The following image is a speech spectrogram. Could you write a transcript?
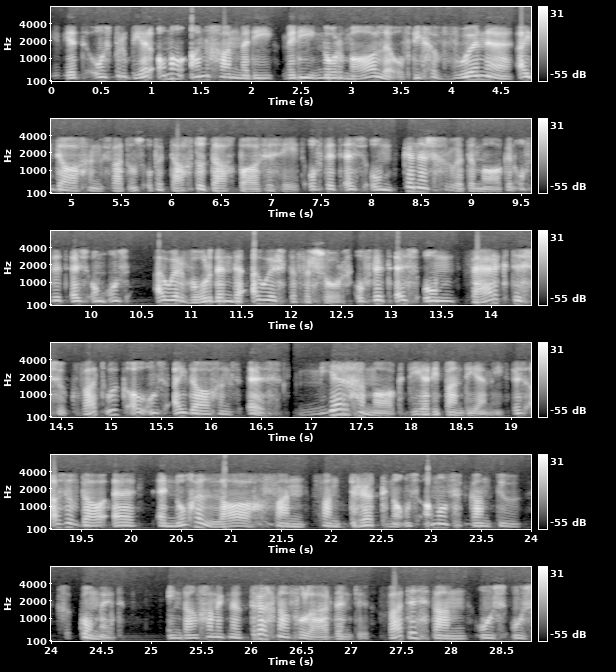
Jy weet, ons probeer almal aangaan met die met die normale of die gewone uitdagings wat ons op 'n dag tot dag basis het. Of dit is om kinders groot te maak en of dit is om ons ouer wordende ouers te versorg, of dit is om werk te soek, wat ook al ons uitdagings is, meer gemaak deur die pandemie. Dis asof daar 'n 'n nog 'n laag van van druk na ons almal se kant toe gekom het en dan gaan ek nou terug na volharding toe. Wat is dan ons ons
